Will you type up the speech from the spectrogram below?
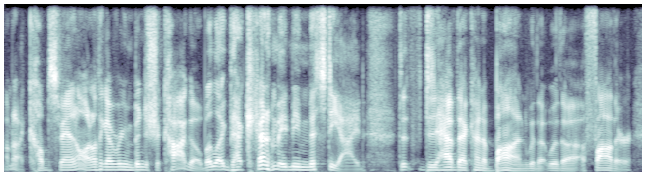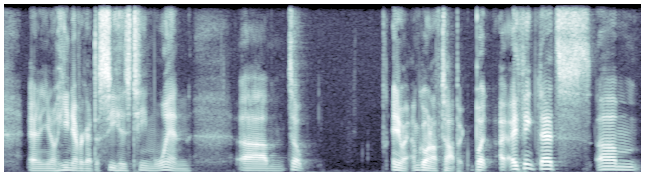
I'm not a Cubs fan at all. I don't think I've ever even been to Chicago, but like that kind of made me misty eyed to, to have that kind of bond with a, with a, a, father. And, you know, he never got to see his team win. Um, so anyway, I'm going off topic, but I, I think that's um,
